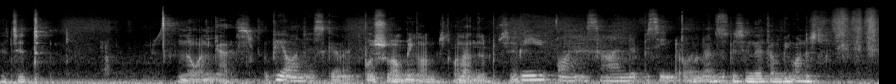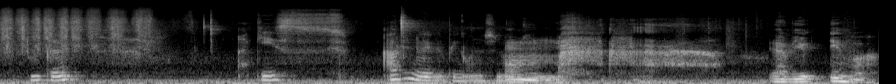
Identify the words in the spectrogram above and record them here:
That's it. No one, guys. Be honest, go on. For sure, I'm being honest. 100%. Be honest, 100% honest. 100% that I'm being honest. Okay. I guess I don't know if you're being honest or not. Um, have you ever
